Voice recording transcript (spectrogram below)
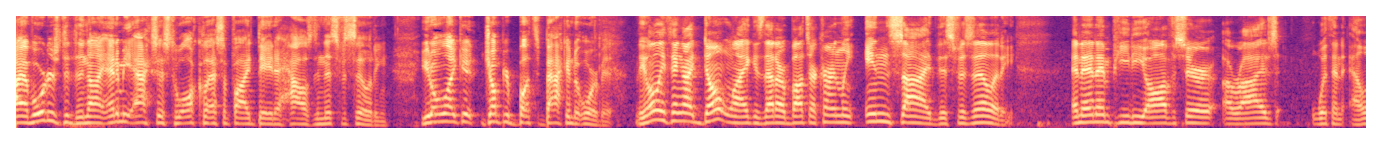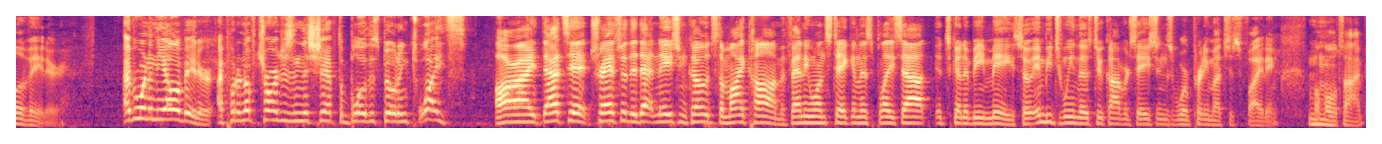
I have orders to deny enemy access to all classified data housed in this facility. You don't like it? Jump your butts back into orbit. The only thing I don't like is that our bots are currently inside this facility. An NMPD officer arrives with an elevator. Everyone in the elevator. I put enough charges in this shaft to blow this building twice. All right, that's it. Transfer the detonation codes to my com. If anyone's taking this place out, it's going to be me. So in between those two conversations, we're pretty much just fighting the mm-hmm. whole time.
